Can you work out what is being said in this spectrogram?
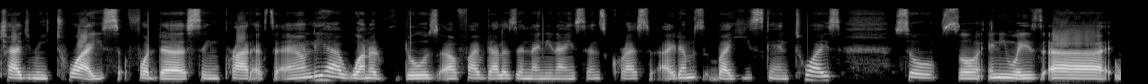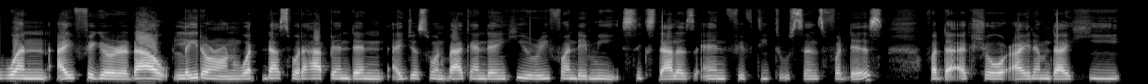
charged me twice for the same product. I only have one of those uh, $5.99 Crest items but he scanned twice so so anyways uh when i figured it out later on what that's what happened then i just went back and then he refunded me six dollars and 52 cents for this for the actual item that he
